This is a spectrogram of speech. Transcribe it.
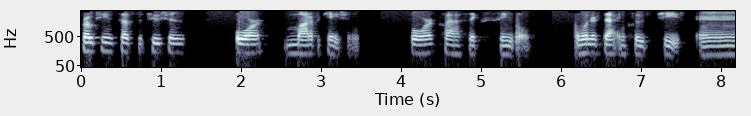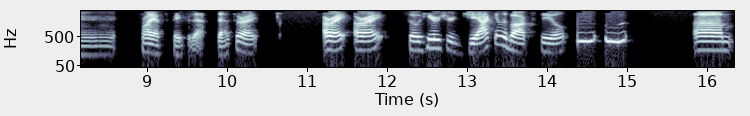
protein substitutions or modifications. Four classic singles. I wonder if that includes cheese. Eh, probably have to pay for that. That's all right. All right, all right. So here's your Jack in the Box deal. Ooh, ooh. Um,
